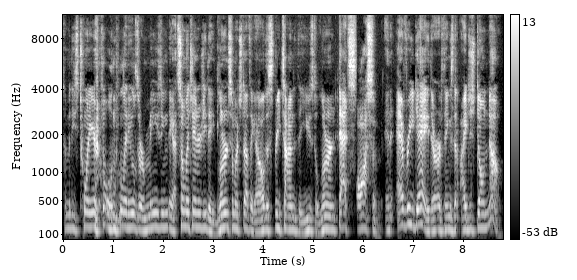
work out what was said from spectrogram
some of these 20 year old millennials are amazing. They got so much energy. They learn so much stuff. They got all this free time that they use to learn. That's awesome. And every day there are things that I just don't know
